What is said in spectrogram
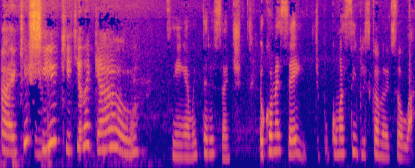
Ai, que chique, que legal. Sim, é muito interessante. Eu comecei, tipo, com uma simples câmera de celular.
